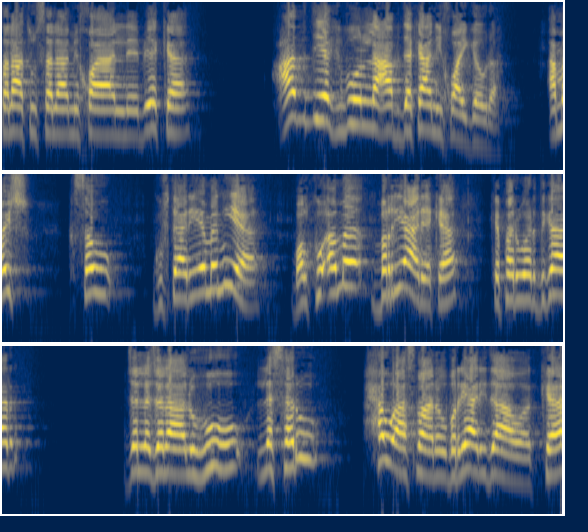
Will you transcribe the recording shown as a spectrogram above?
سەلات و سەلامی خۆیان لێبێ کە عبدێک بوون لە عبدەکانی خی گەورە. ئەمەش قسە و گفتاری ئێمە نییە بەڵکو ئەمە بڕیارێکە کە پەروەردگار جل لە جەلالوه لەسەر و حەو ئاسمانە و بڕیاری داوە کە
